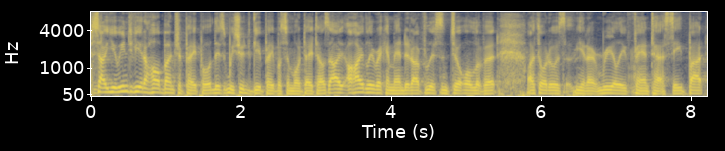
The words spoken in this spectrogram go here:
So you interviewed a whole bunch of people. This we should give people some more details. I, I highly recommend it. I've listened to all of it. I thought it was you know really fantastic. But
